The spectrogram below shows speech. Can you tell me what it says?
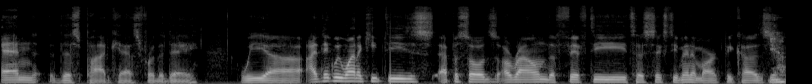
end this podcast for the day. We, uh, I think we want to keep these episodes around the 50 to 60 minute mark because yeah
